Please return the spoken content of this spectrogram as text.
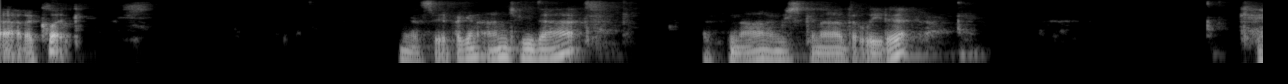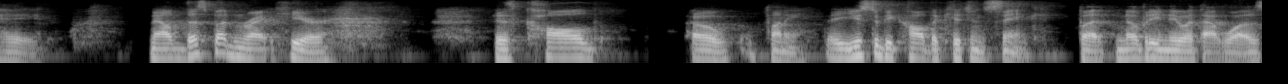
at a click. Let's see if I can undo that. If not, I'm just gonna delete it. Okay. Now this button right here is called, oh, funny. It used to be called the kitchen sink, but nobody knew what that was.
